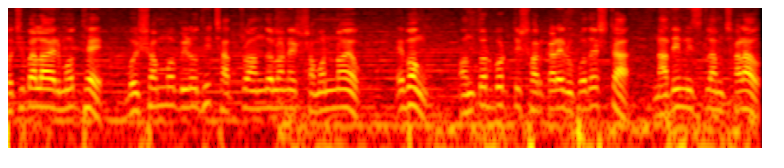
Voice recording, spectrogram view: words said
সচিবালয়ের মধ্যে বৈষম্য বিরোধী ছাত্র আন্দোলনের সমন্বয়ক এবং অন্তর্বর্তী সরকারের উপদেষ্টা নাদিম ইসলাম ছাড়াও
